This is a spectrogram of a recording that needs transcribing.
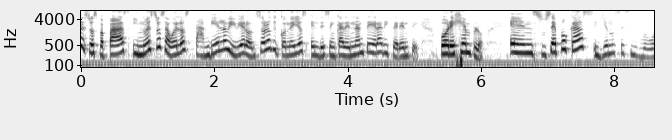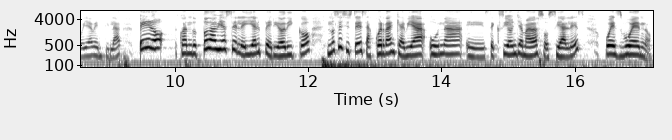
nuestros papás y nuestros abuelos también lo vivieron, solo que con ellos el desencadenante era diferente. Por ejemplo, en sus épocas, y yo no sé si me voy a ventilar, pero cuando todavía se leía el periódico, no sé si ustedes se acuerdan que había una eh, sección llamada sociales, pues bueno,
